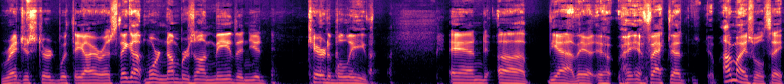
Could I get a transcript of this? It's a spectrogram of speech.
registered with the IRS. They got more numbers on me than you'd care to believe. and uh, yeah, they, uh, in fact, that I might as well say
